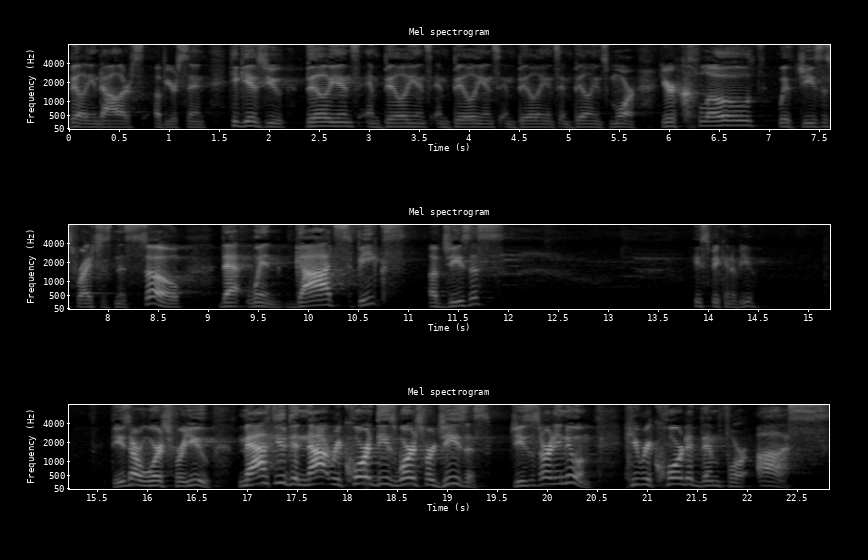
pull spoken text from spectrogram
billion dollars of your sin, he gives you billions and billions and billions and billions and billions more. You're clothed with Jesus' righteousness so that when God speaks of Jesus, he's speaking of you. These are words for you. Matthew did not record these words for Jesus. Jesus already knew them. He recorded them for us.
